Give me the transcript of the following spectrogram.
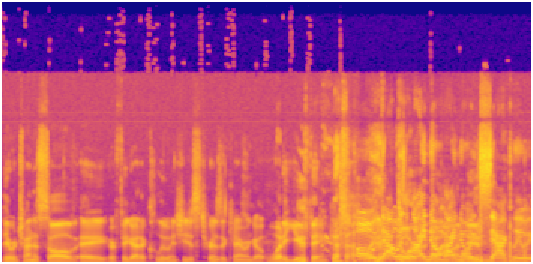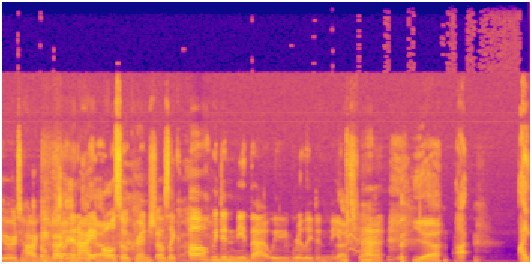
they were trying to solve a or figure out a clue, and she just turns the camera and go, "What do you think?" Oh, that was Dora, I know come I know dude. exactly what you were talking about, and I Yeah. also cringed. I was like, oh, we didn't need that. We really didn't need That's that. funny. yeah. I, I,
